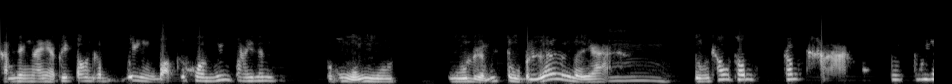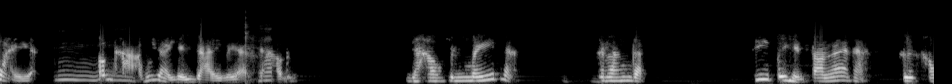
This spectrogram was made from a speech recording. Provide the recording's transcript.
ทำยังไงอะพี่ต้นก็วิ่งบอกทุกคนวิ่งไปนั่นโอ้โหงูงูเหลือมตัวเบลเลอร์เลยอะอืมดูเท่าต้นต้นขา ผู้ผู้ใหญ่อะอืมต้นขาผู้ใหญ่ใหญ่ๆเลยอะครัยาบวยาวเป็นเมตรน่ะกำลังแบบที่ไปเห็นตอนแรกอะ คือเขา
